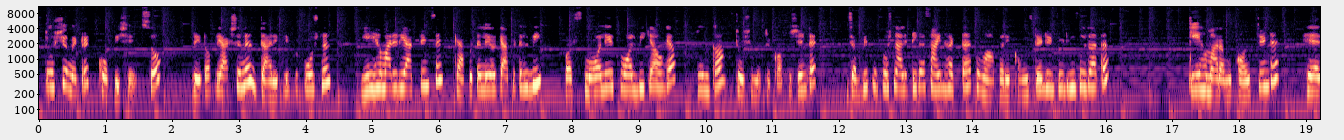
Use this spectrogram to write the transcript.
stoichiometric coefficient so rate of reaction is directly proportional ये हमारे रिएक्टेंट्स हैं कैपिटल ए और कैपिटल बी और स्मॉल ए स्मॉल बी क्या हो गया? जो उनका स्टोशियोमेट्रिक कोफिशिएंट है। जब भी प्रोपोर्शनैलिटी का साइन हटता है तो वहाँ पर एक कांस्टेंट इंट्रोड्यूस हो जाता है। के हमारा वो कांस्टेंट है। Here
